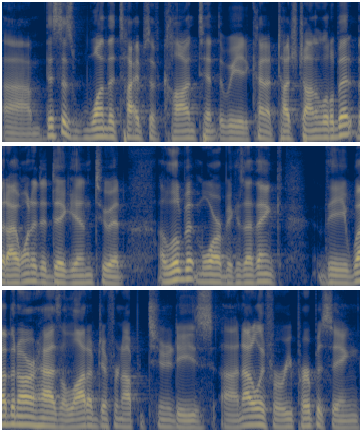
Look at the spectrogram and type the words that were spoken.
yeah. um, this is one of the types of content that we had kind of touched on a little bit. But I wanted to dig into it a little bit more because I think the webinar has a lot of different opportunities, uh, not only for repurposing,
